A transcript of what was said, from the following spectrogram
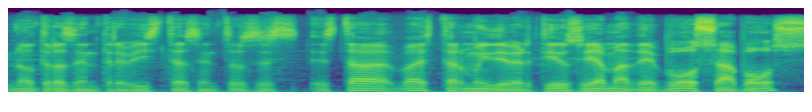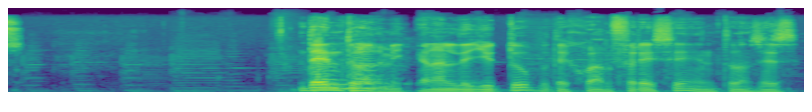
en otras entrevistas. Entonces está, va a estar muy divertido. Se llama De Voz a Voz. Dentro de mi canal de YouTube de Juan Frese. Entonces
